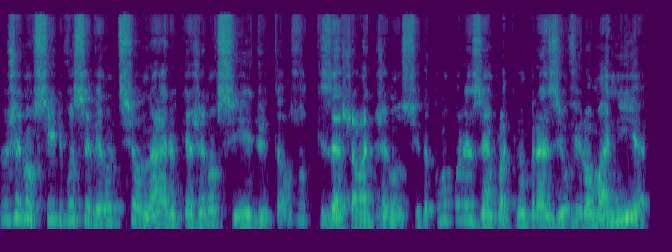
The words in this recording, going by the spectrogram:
o genocídio você vê no dicionário que é genocídio. Então, se quiser chamar de genocida, como por exemplo, aqui no Brasil virou mania,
